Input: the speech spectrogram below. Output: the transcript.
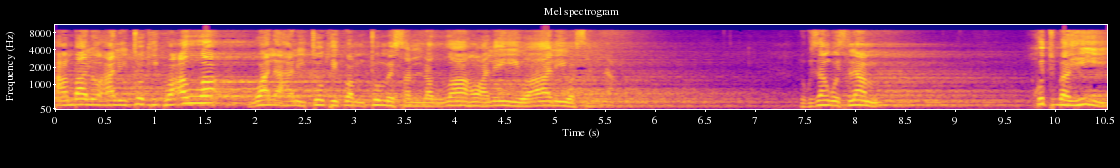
ambalo halitoki kwa Allah wala halitoki kwa mtume sallallahu alayhi wa alihi wasallam. Ndugu zangu waislamu khutba hii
